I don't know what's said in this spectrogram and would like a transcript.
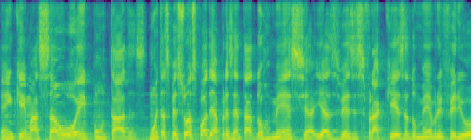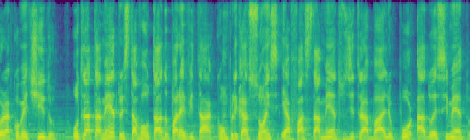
em queimação ou em pontadas. Muitas pessoas podem apresentar dormência e às vezes fraqueza do membro inferior acometido. O tratamento está voltado para evitar complicações e afastamentos de trabalho por adoecimento.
